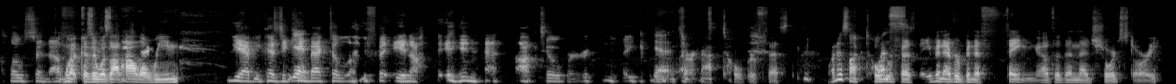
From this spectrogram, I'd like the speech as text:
close enough. What? Because it was on Halloween. Yeah, because he Yeah. came back to life in in October. Like, Yeah. Or an Oktoberfest. When has Oktoberfest even ever been a thing other than that short story?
